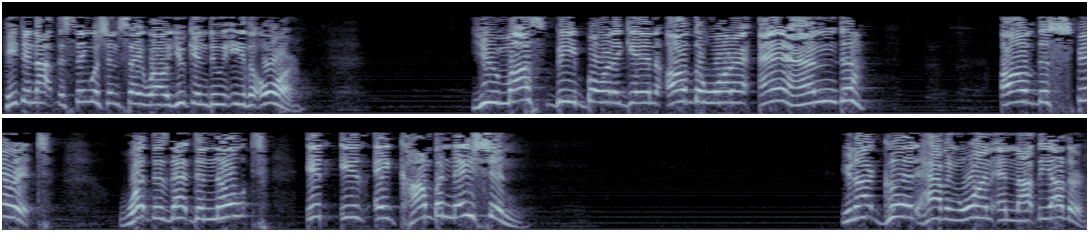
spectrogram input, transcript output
He did not distinguish and say, well, you can do either or. You must be born again of the water and of the Spirit. What does that denote? It is a combination. You're not good having one and not the other.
